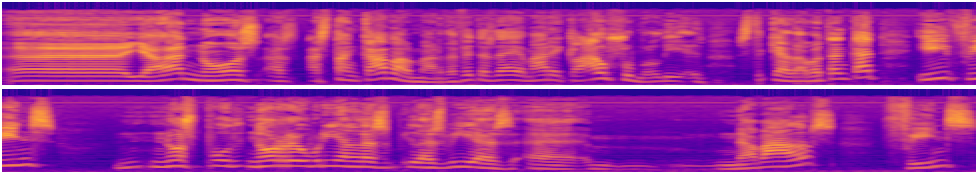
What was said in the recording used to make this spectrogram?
eh, ja no es, es, es tancava el mar de fet es deia mare clausum vol dir, es quedava tancat i fins no es, pod, no reobrien les, les vies eh, navals fins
